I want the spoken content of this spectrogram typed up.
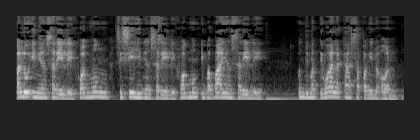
paluin yung sarili. Huwag mong sisihin yung sarili. Huwag mong ibaba yung sarili. Kundi magtiwala ka sa Panginoon.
